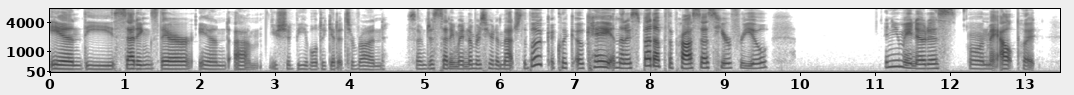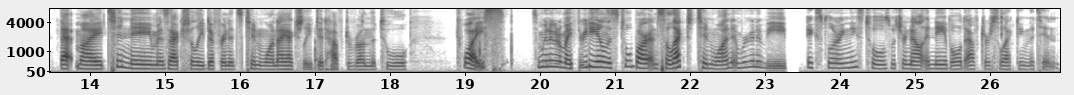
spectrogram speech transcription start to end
and the settings there, and um, you should be able to get it to run. So I'm just setting my numbers here to match the book, I click OK, and then I sped up the process here for you. And you may notice on my output that my tin name is actually different. It's tin 1. I actually did have to run the tool twice. So I'm going to go to my 3D Analyst toolbar and select tin 1 and we're going to be exploring these tools which are now enabled after selecting the tin.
